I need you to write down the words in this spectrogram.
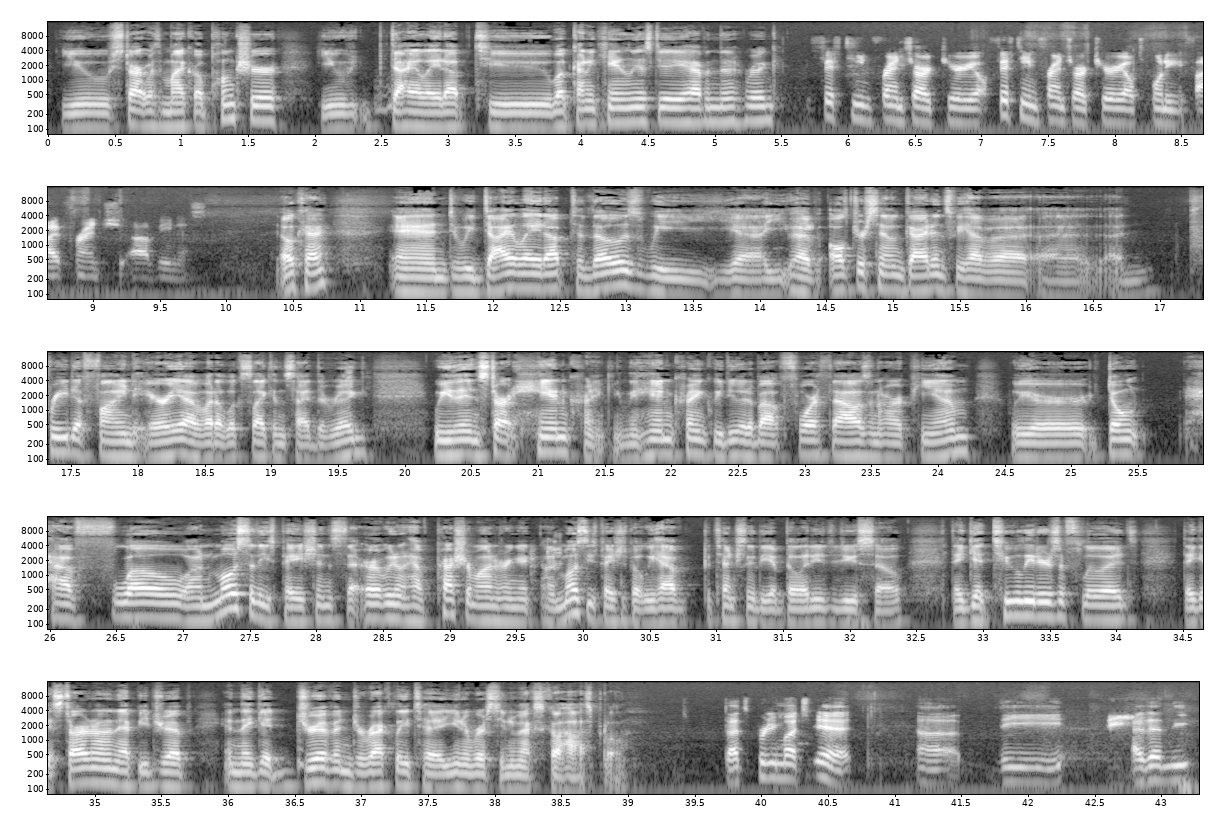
you start with micropuncture you dilate up to what kind of cannulas do you have in the rig 15 French arterial, 15 French arterial, 25 French uh, venous. Okay. And we dilate up to those. We uh, you have ultrasound guidance. We have a, a, a predefined area of what it looks like inside the rig. We then start hand cranking. The hand crank we do at about 4,000 RPM. We are, don't have flow on most of these patients that or we don't have pressure monitoring on most of these patients but we have potentially the ability to do so they get two liters of fluids they get started on an epi drip and they get driven directly to university of new mexico hospital that's pretty much it. Uh, the and then the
